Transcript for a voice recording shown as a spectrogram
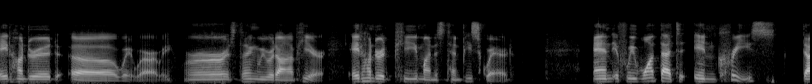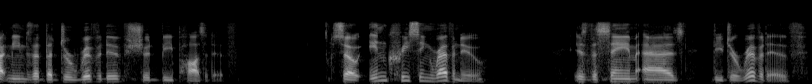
800, uh, wait, where are we? It's the thing we wrote down up here. 800p minus 10p squared. And if we want that to increase, that means that the derivative should be positive. So increasing revenue is the same as the derivative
